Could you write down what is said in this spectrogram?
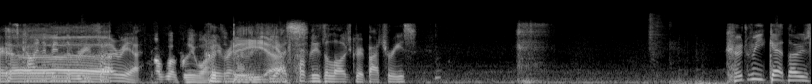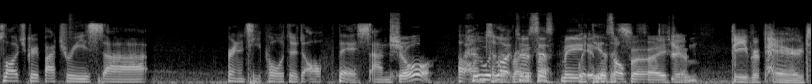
It's kind of in the roof Uh, area. Probably one. Clear in the be, roof. Yeah, it's yes. probably the large grid batteries. Could we get those large grid batteries uh, Trinity ported off this and Sure. Put Who onto would the like to assist me in the this others. operation? Be repaired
